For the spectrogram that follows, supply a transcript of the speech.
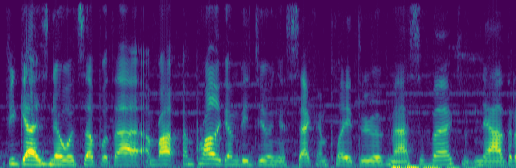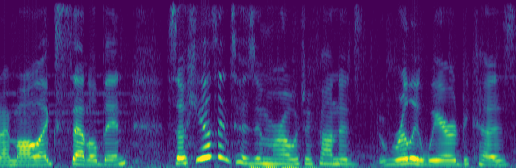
if you guys know what's up with that, I'm I'm probably gonna be doing a second playthrough of Mass Effect now that I'm all like settled in. So he was into Azumarill, which I found is really weird because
